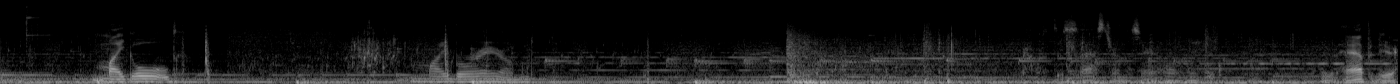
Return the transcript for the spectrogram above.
mm, my gold. My brand. Happened here?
